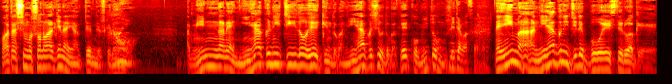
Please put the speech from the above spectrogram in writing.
私もその商いやってるんですけど、はいみんなね、200日移動平均とか200週とか結構見とるんですよ。見てますよね。で、今、200日で防衛してるわけ。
